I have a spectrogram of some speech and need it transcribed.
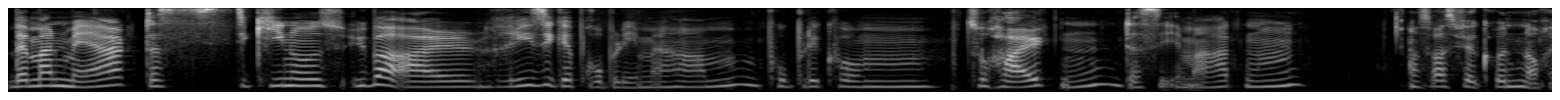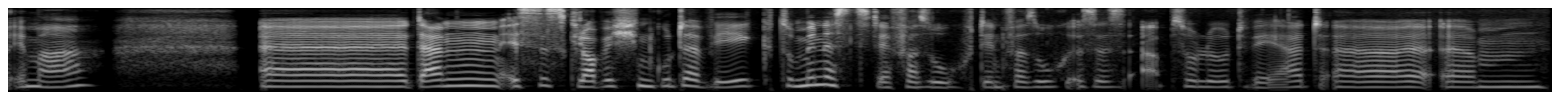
wenn man merkt, dass die Kinos überall riesige Probleme haben, Publikum zu halten, das sie immer hatten, aus was für Gründen auch immer, äh, dann ist es, glaube ich, ein guter Weg, zumindest der Versuch. Den Versuch ist es absolut wert, äh, ähm,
